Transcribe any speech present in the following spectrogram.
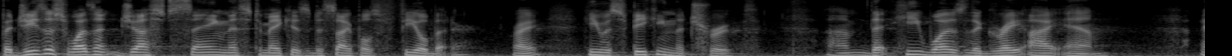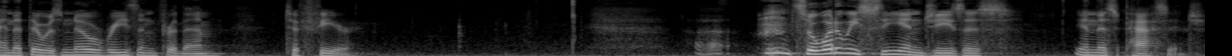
but Jesus wasn't just saying this to make his disciples feel better, right? He was speaking the truth um, that he was the great I am and that there was no reason for them to fear. Uh, so, what do we see in Jesus in this passage?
